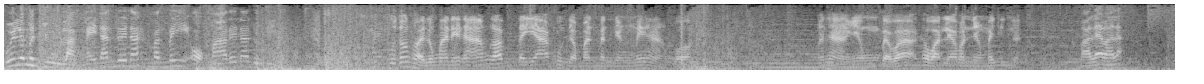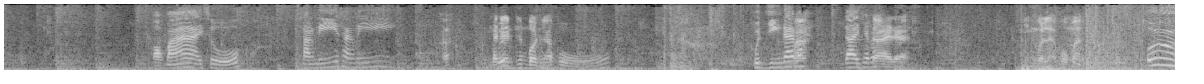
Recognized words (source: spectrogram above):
อุ้ยแล้วมันอยู่หลังในนั้นด้วยนะ มันไม่ออกมาด้วยนะดูดิ คุณต้องถอยลงมาในน้ำครับระยะคุณกับมันมันยังไม่ห่างพอ มันห่างยังแบบว่าถ้าวัดแล้วมันยังไม่ถึงอะมาแล้วมาแล้ว ออกมาไอ้สู ทางนี้ทางนี้ มาเดินขึ้นบนครับ โอ้โห คุณยิงได้ปะมา ได้ใช่ปะได้ได้ยิงหมดแหละผมอะอือ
